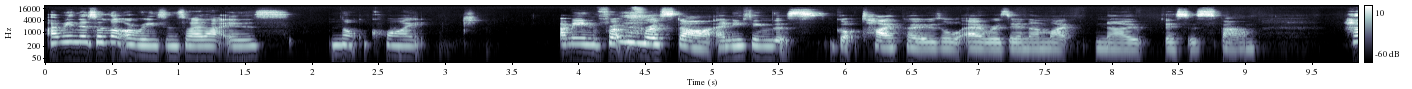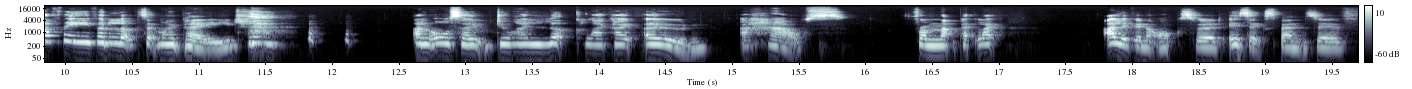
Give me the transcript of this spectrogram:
I mean, there's a lot of reasons why that is not quite. I mean, for, for a start, anything that's got typos or errors in, I'm like, no, this is spam. Have they even looked at my page? and also, do I look like I own a house from that? Pa- like, I live in Oxford. It's expensive.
